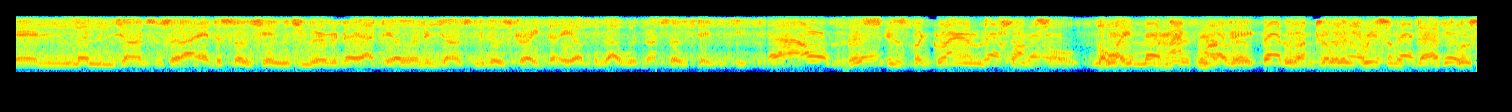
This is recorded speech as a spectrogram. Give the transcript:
and Lyndon Johnson said I had to associate with you every day, I'd tell Lyndon Johnson to go straight to hell because I would not associate with you. This is the Grand Consul, the late Matt Murphy, who until his recent death was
